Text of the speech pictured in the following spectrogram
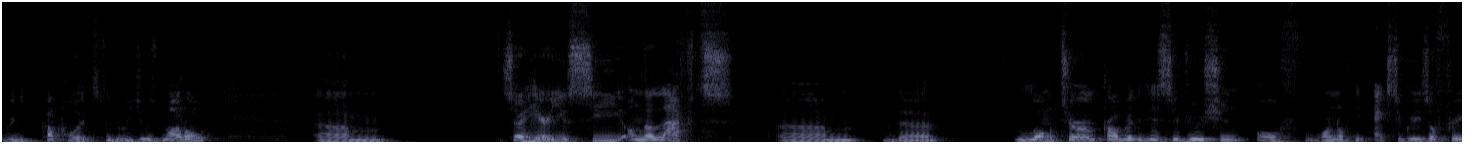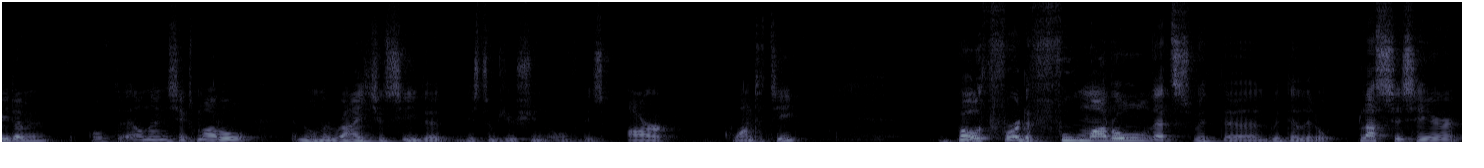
really couple it to the reduced model? Um, so here you see on the left um, the long-term probability distribution of one of the x degrees of freedom of the L96 model. And on the right, you see the distribution of this R quantity both for the full model, that's with the, with the little pluses here,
